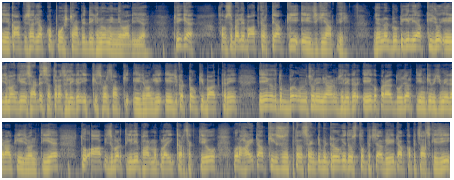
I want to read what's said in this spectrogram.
ये काफ़ी सारी आपको पोस्ट यहाँ पे देखने को मिलने वाली है। ठीक है? सबसे पहले बात करते हैं आपकी एज की यहाँ पे। जनरल ड्यूटी के लिए आपकी जो एज मांगी है, साढ़े सत्रह से लेकर इक्कीस वर्ष आपकी एज मांगी है। एज कट ऑफ़ की बात करें, एक अक्टूबर उन्नीस सौ निन्यानवे से लेकर एक अप्रैल दो हज़ार तीन के बीच में अगर आपकी एज बनती है तो आप इस भर्ती के लिए फार्म अप्लाई कर सकते हो। और हाइट आपकी एक सौ सत्तर सेंटीमीटर होगी, दोस्तों वेट आपका पचास के जी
